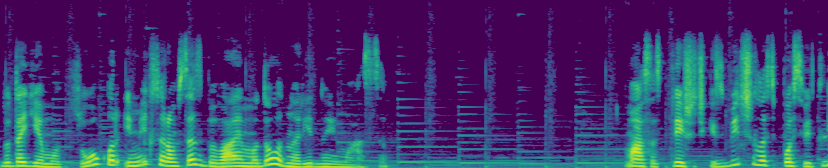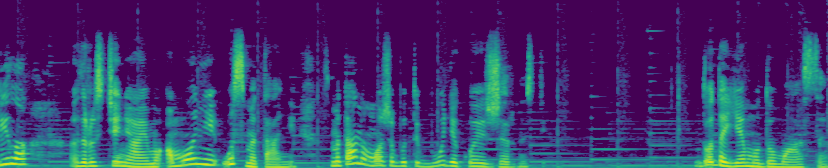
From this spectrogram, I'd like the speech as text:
додаємо цукор і міксером все збиваємо до однорідної маси. Маса трішечки збільшилась, посвітліла, розчиняємо амоній у сметані. Сметана може бути будь-якої жирності. Додаємо до маси.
